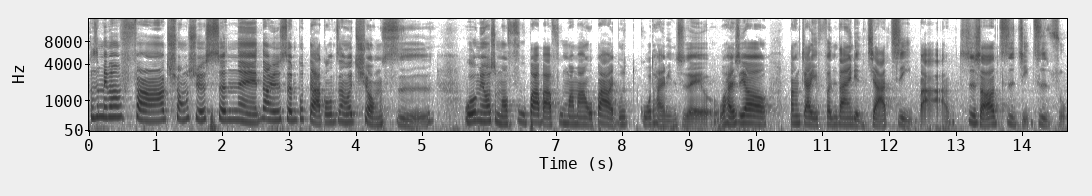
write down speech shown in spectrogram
可是没办法，穷学生呢，大学生不打工真的会穷死。我又没有什么富爸爸、富妈妈，我爸也不是郭台铭之类的，我还是要帮家里分担一点家计吧，至少要自给自足。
